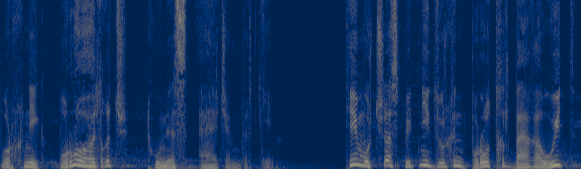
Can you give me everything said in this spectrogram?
бурхныг буруу ойлгож түүнээс айж амьдардаг юм. Тийм учраас бидний зүрхэнд буруутгал байгаа үед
